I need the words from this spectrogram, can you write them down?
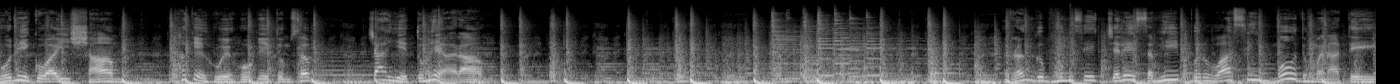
होने को आई शाम। थके हुए होगे तुम सब, चाहिए तुम्हें आराम। रंग भूमि से चले सभी पूर्वासी मोद मनाते।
